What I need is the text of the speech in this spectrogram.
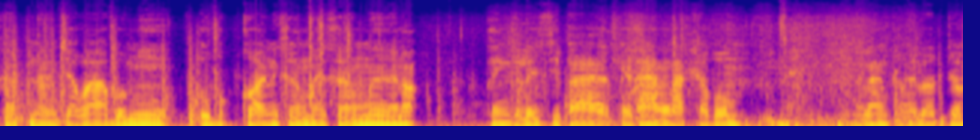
ครับเนื่องจากว่าบ่มีอุปกรณ์เครื่องไม้เครื่องมือเนาะเพิ่นก็เลยสิพาไปทางลัดครับผมนี่กำลังถอยรถอยู่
